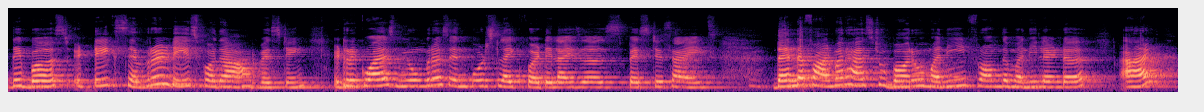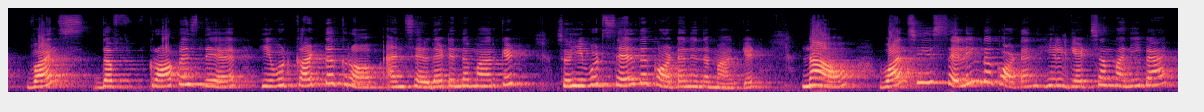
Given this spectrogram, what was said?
they burst it takes several days for the harvesting. It requires numerous inputs like fertilizers pesticides. Then the farmer has to borrow money from the money lender and once the crop is there he would cut the crop and sell that in the market. So he would sell the cotton in the market now once he is selling the cotton, he will get some money back.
